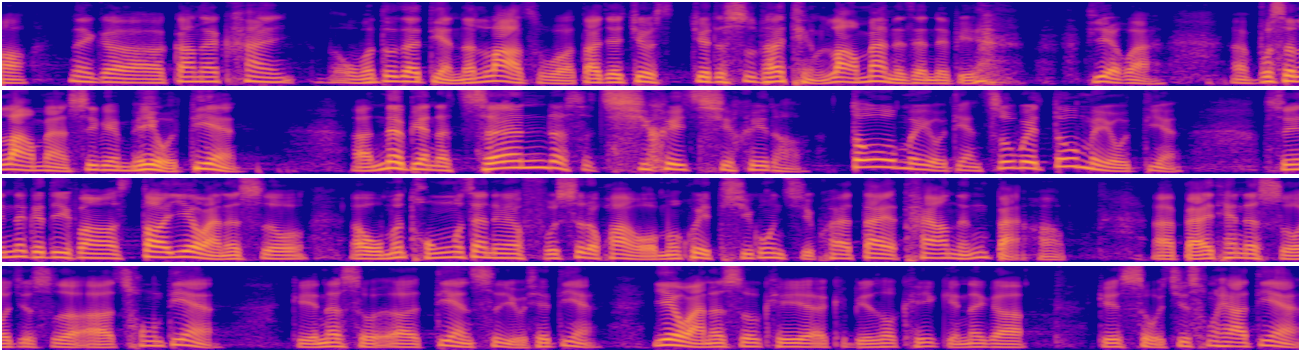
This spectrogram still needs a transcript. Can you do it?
好，那个刚才看我们都在点的蜡烛啊，大家就觉得是不是还挺浪漫的在那边 夜晚啊？不是浪漫，是因为没有电啊。那边呢真的是漆黑漆黑的，都没有电，周围都没有电，所以那个地方到夜晚的时候啊，我们童工在那边服侍的话，我们会提供几块带太阳能板哈啊。白天的时候就是呃充电，给那时候呃电池有些电；夜晚的时候可以，比如说可以给那个给手机充下电。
